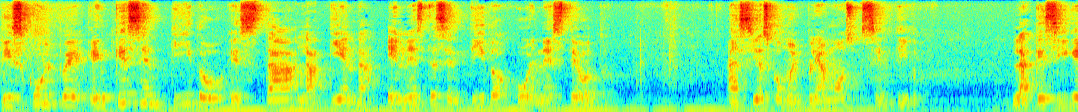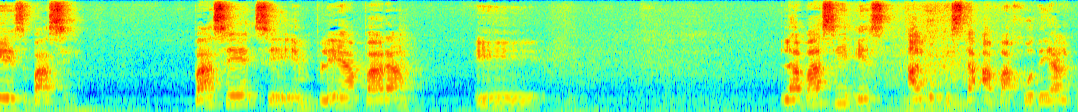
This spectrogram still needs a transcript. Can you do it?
Disculpe, ¿en qué sentido está la tienda? ¿En este sentido o en este otro? Así es como empleamos sentido. La que sigue es base. Base se emplea para... Eh, la base es algo que está abajo de algo.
